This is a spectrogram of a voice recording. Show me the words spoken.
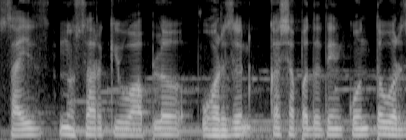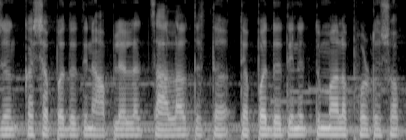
साईजनुसार किंवा आपलं व्हर्जन कशा पद्धतीने कोणतं व्हर्जन कशा पद्धतीने आपल्याला चालवत येतं त्या पद्धतीने तुम्हाला फोटोशॉप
